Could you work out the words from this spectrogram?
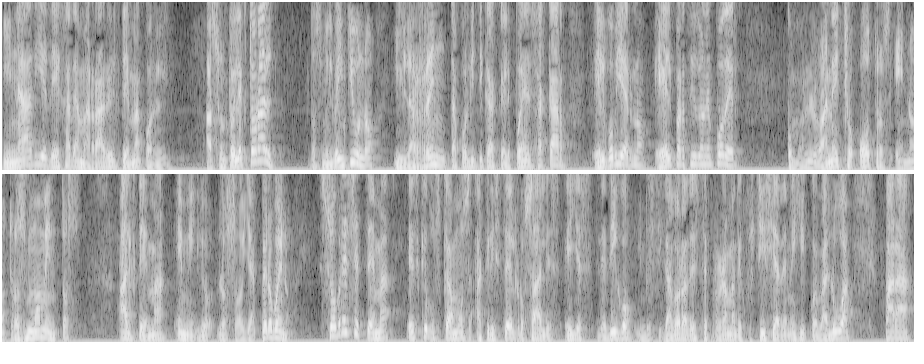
y nadie deja de amarrar el tema con el asunto electoral 2021 y la renta política que le pueden sacar el gobierno, el partido en el poder, como lo han hecho otros en otros momentos, al tema Emilio Lozoya. Pero bueno, sobre ese tema es que buscamos a Cristel Rosales, ella es, le digo, investigadora de este programa de Justicia de México Evalúa, para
